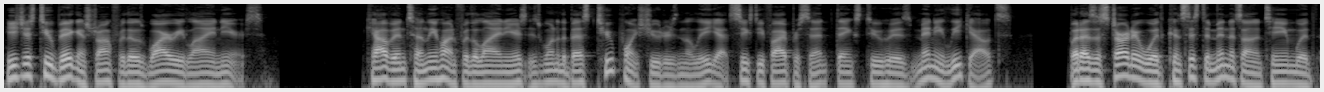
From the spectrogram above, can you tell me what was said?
He's just too big and strong for those wiry Lioneers. Calvin Tenlihuan for the Lioneers is one of the best two point shooters in the league at 65% thanks to his many leakouts. But as a starter with consistent minutes on the team with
